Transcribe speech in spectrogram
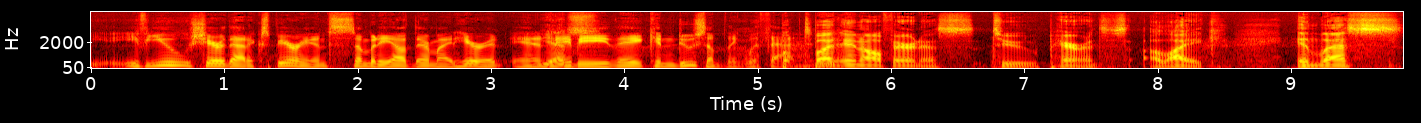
If you share that experience, somebody out there might hear it, and Yes. maybe they can do something with that. But Yeah. in all fairness to parents alike, unless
